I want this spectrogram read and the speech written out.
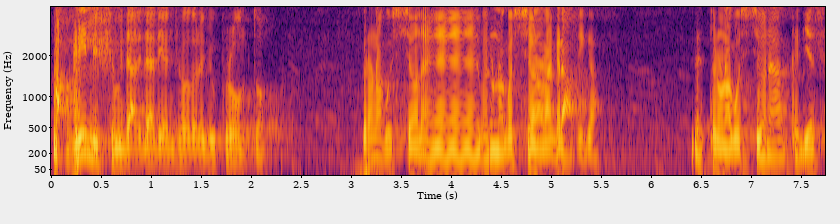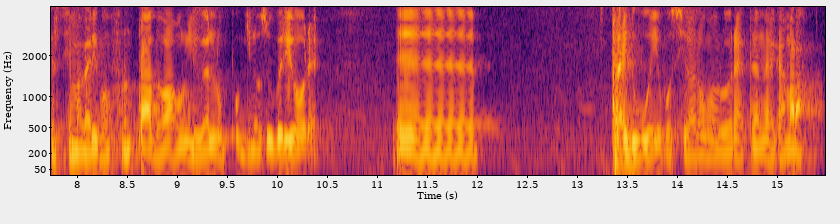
Ma Grillish mi dà l'idea di un giocatore più pronto per una questione, per una questione anagrafica e per una questione anche di essersi magari confrontato a un livello un pochino superiore. Eh, tra i due io fossi la Roma vorrei prendere Camarà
